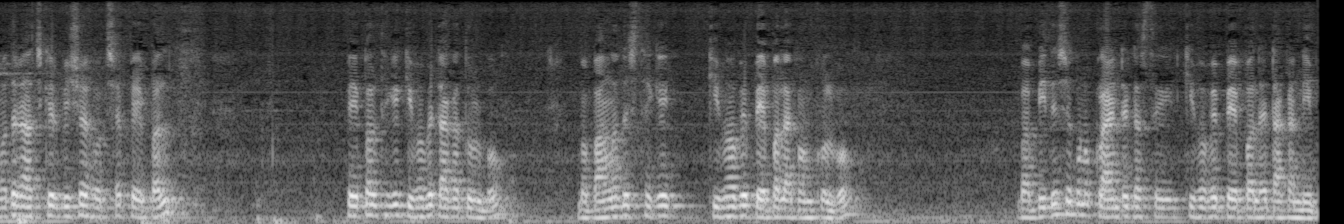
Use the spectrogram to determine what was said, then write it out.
আমাদের আজকের বিষয় হচ্ছে পেপাল পেপাল থেকে কীভাবে টাকা তুলবো বা বাংলাদেশ থেকে কীভাবে পেপাল অ্যাকাউন্ট খুলবো বা বিদেশে কোনো ক্লায়েন্টের কাছ থেকে কীভাবে পেপালে টাকা নিব।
